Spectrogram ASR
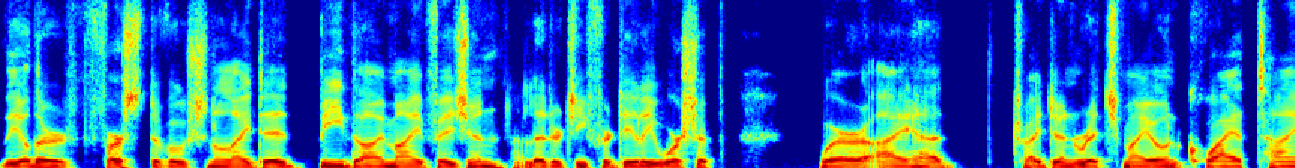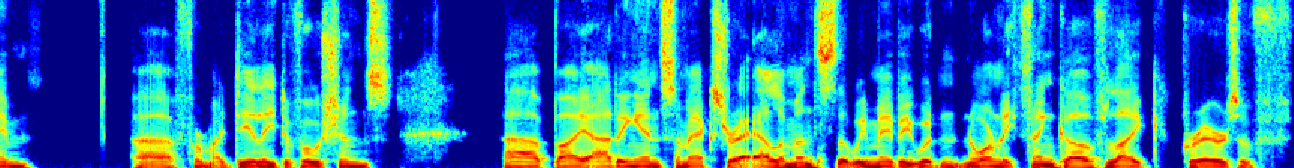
the other first devotional I did, Be Thou My Vision, a liturgy for daily worship, where I had tried to enrich my own quiet time uh, for my daily devotions uh, by adding in some extra elements that we maybe wouldn't normally think of, like prayers of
